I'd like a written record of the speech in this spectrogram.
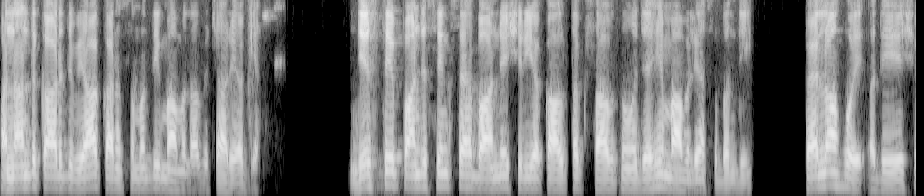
ਆਨੰਦ ਕਾਰਜ ਵਿਆਹ ਕਰਨ ਸੰਬੰਧੀ ਮਾਮਲਾ ਵਿਚਾਰਿਆ ਗਿਆ, ਜਿਸ ਤੇ ਪੰਜ ਸਿੰਘ ਸਹਿਬਾਨ ਨੇ ਸ੍ਰੀ ਅਕਾਲ ਤਖਤ ਸਾਹਿਬ ਤੋਂ ਅਜਿਹੇ ਮਾਮਲਿਆਂ ਸੰਬੰਧੀ ਪਹਿਲਾਂ ਹੋਏ ਆਦੇਸ਼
